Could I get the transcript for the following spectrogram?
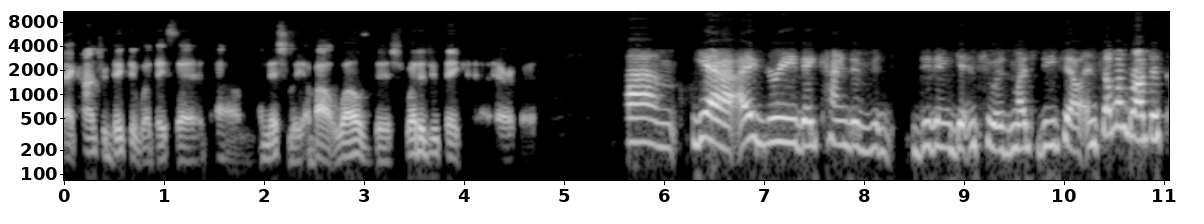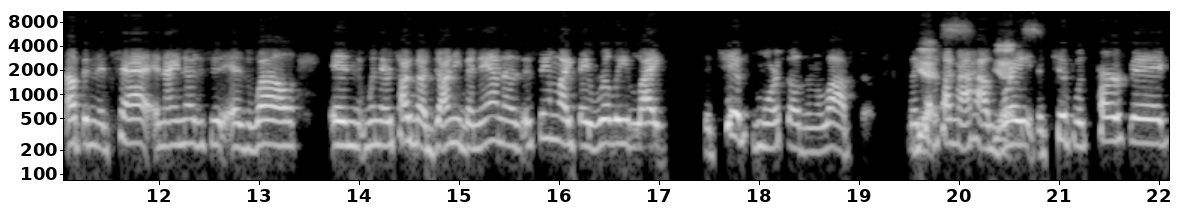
that contradicted what they said um, initially about Wells dish. What did you think, Erika? Um, yeah, I agree. They kind of didn't get into as much detail. And someone brought this up in the chat, and I noticed it as well. And when they were talking about Johnny Bananas, it seemed like they really liked the chips more so than the lobster. They yes. kept talking about how yes. great the chip was perfect.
